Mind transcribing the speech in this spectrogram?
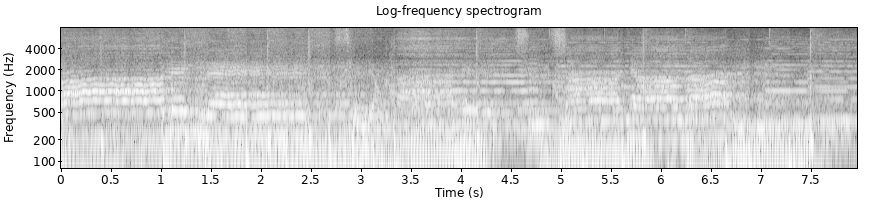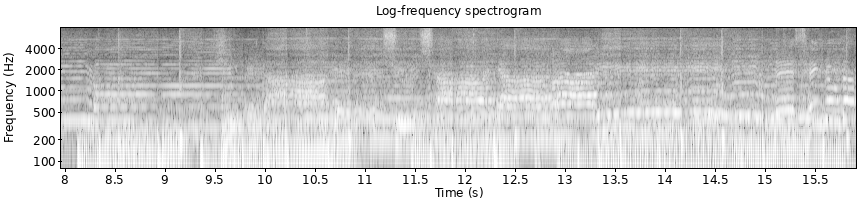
안에 있네. 생명 다해 주 찬양하리. 힘을 다해 주 찬양하리. 내 생명 다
